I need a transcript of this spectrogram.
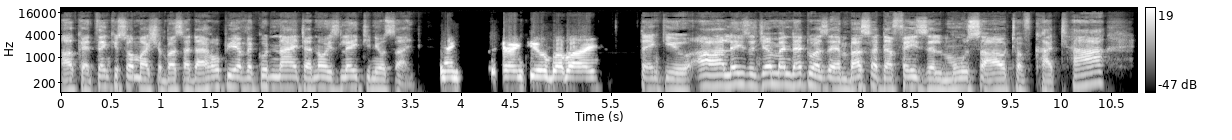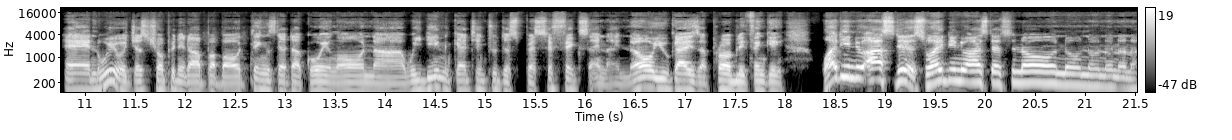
Okay, thank you so much, Ambassador. I hope you have a good night. I know it's late in your side. Thank, thank you. Bye bye. Thank you. Uh, ladies and gentlemen, that was Ambassador Faizel Moosa out of Qatar. And we were just chopping it up about things that are going on. Uh, we didn't get into the specifics. And I know you guys are probably thinking, why didn't you ask this? Why didn't you ask that? No, no, no, no, no, no.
